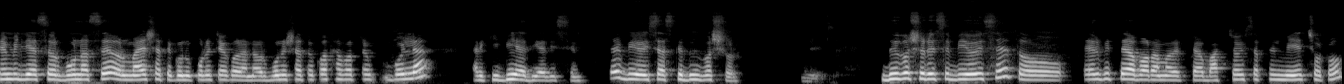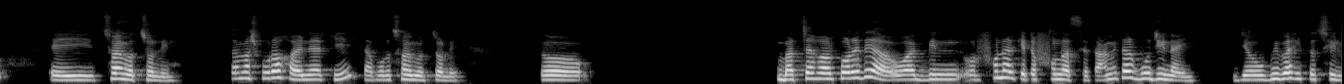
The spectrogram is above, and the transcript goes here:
ফ্যামিলি আছে ওর বোন আছে ওর মায়ের সাথে কোনো পরিচয় করে না। ওর বোনের সাথে কথাবার্তা বললা আর কি বিয়ে দিয়ে দিছে। তাই বিয়ে হয়েছে আজকে দুই বছর। দুই বছর হয়েছে বিয়ে হয়েছে তো এর ভিতরে আবার আমার একটা বাচ্চা হয়েছে আপনার মেয়ে ছোট। এই ছয় মাস চলে। ছয় মাস পুরো হয়নি আর কি তারপরে ছয় মাস চলে। তো বাচ্চা হওয়ার পরে দিয়া ও একদিন ওর ফোন আর কি একটা ফোন আছে, তো আমি তো আর বুঝি নাই যে ও বিবাহিত ছিল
